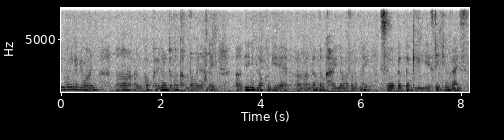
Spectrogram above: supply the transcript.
Good morning everyone. Uh, ang hope kayo na jokan kaham tong maya nay. Uh, dini ni vlog kan ke uh, tam dam khai na ma phone nay. So tat tak li stay tuned guys.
